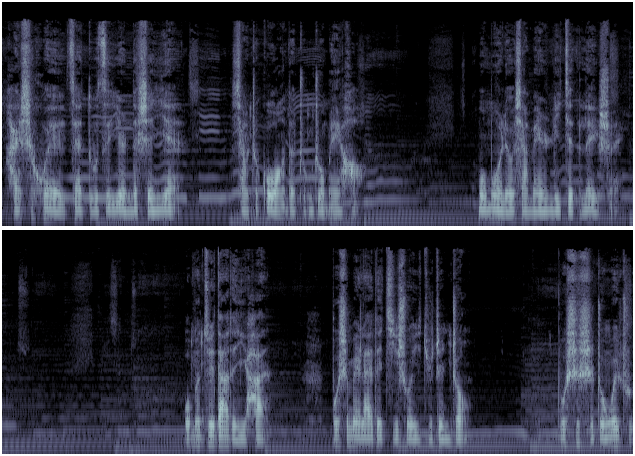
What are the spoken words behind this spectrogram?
还是会在独自一人的深夜，想着过往的种种美好，默默流下没人理解的泪水。我们最大的遗憾，不是没来得及说一句珍重，不是始终未出，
